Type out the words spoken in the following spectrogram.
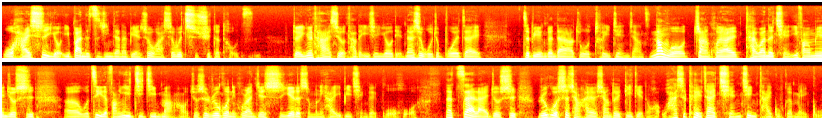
我还是有一半的资金在那边，所以我还是会持续的投资。对，因为它还是有它的一些优点，但是我就不会在。这边跟大家做推荐这样子，那我转回来台湾的钱，一方面就是呃我自己的防疫基金嘛，哈，就是如果你忽然间失业了什么，你还有一笔钱给国货。那再来就是，如果市场还有相对低点的话，我还是可以再前进台股跟美股，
